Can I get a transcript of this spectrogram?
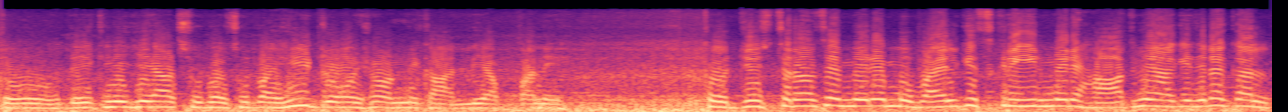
तो देख लीजिए आज सुबह सुबह ही ड्रोन शॉट निकाल लिया अपा ने। तो जिस तरह से मेरे मोबाइल की स्क्रीन मेरे हाथ में आ गई थी ना कल,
